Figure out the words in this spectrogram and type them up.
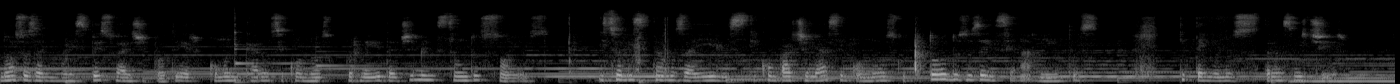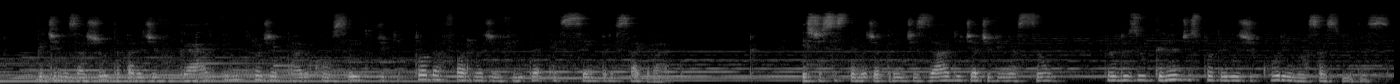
Nossos animais pessoais de poder comunicaram-se conosco por meio da dimensão dos sonhos e solicitamos a eles que compartilhassem conosco todos os ensinamentos que a nos transmitir. Pedimos ajuda para divulgar e introjetar o conceito de que toda forma de vida é sempre sagrada. Este sistema de aprendizado e de adivinhação produziu grandes poderes de cura em nossas vidas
